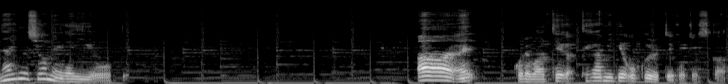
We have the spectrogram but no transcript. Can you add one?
内容証明がいいよって。ああ、え、これは手が、手紙で送るということですか？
